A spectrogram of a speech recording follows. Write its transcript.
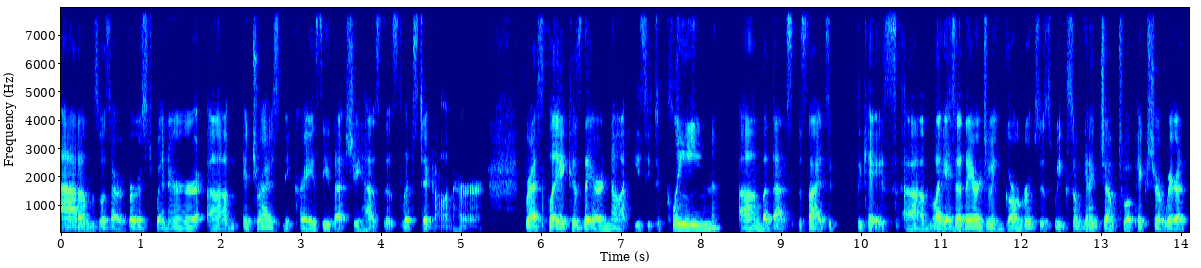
Adams was our first winner. Um, it drives me crazy that she has this lipstick on her breastplate because they are not easy to clean. Um, but that's besides the case. Um, like I said, they are doing girl groups this week, so I'm going to jump to a picture where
